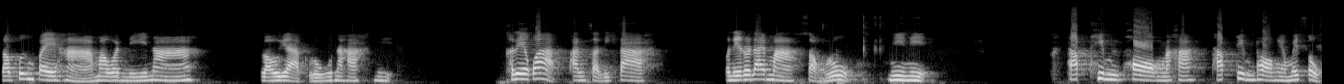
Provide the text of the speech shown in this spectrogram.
เราเพิ่งไปหามาวันนี้นะ เราอยากรู้นะคะ นี่เขาเรียกว่าพันธุ์สาลิกา วันนี้เราได้มาสองลูก นี่นี่ทับทิมทองนะคะ ทับ ทิมทองยังไม่สุก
